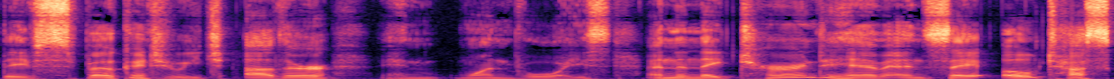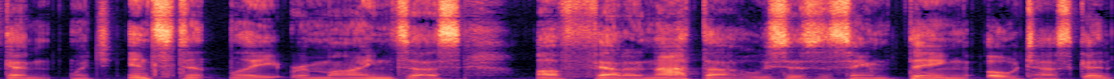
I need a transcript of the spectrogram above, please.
they've spoken to each other in one voice, and then they turn to him and say, O Tuscan, which instantly reminds us of Farinata, who says the same thing, O Tuscan.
